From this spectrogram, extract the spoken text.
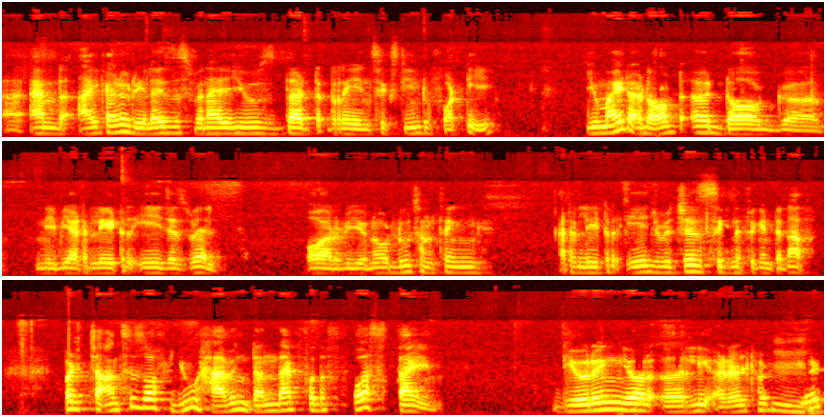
uh, and I kind of realized this when I used that range 16 to 40. You might adopt a dog uh, maybe at a later age as well, or you know, do something at a later age, which is significant enough. But chances of you having done that for the first time during your early adulthood period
